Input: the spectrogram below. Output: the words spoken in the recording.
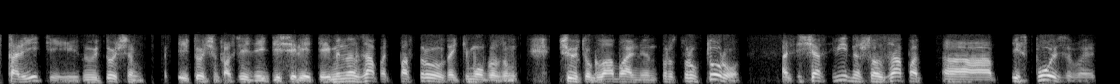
столетий, ну и точно, и точно последних десятилетий. Именно Запад построил таким образом всю эту глобальную инфраструктуру, а сейчас видно, что Запад использует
